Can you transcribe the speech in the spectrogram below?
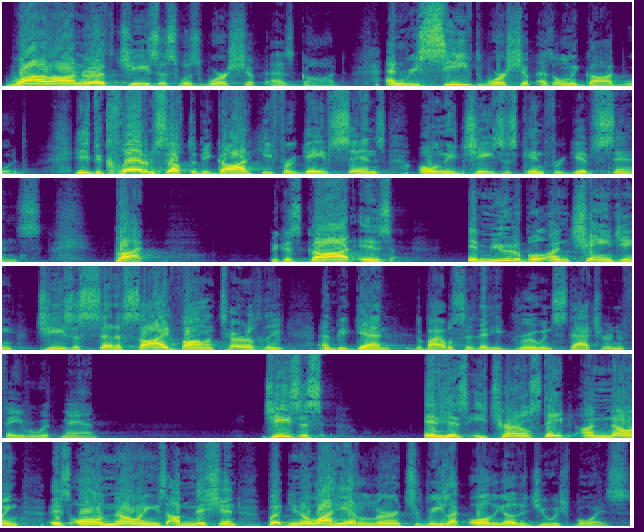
While on earth, Jesus was worshiped as God and received worship as only God would. He declared himself to be God. He forgave sins. Only Jesus can forgive sins. But because God is immutable, unchanging, Jesus set aside voluntarily and began, the Bible says that he grew in stature and in favor with man. Jesus, in his eternal state, unknowing, is all knowing, he's omniscient, but you know what? He had to learn to read like all the other Jewish boys.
